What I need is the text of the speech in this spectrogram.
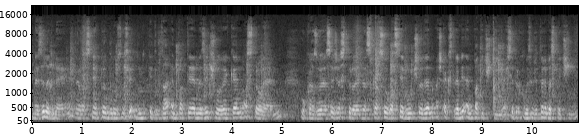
mezi lidmi, tak vlastně pro budoucnost je důležitá empatie mezi člověkem a strojem. Ukazuje se, že stroje dneska jsou vlastně vůči lidem až extrémně empatičtí, až si trochu myslím, že to je nebezpečí.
